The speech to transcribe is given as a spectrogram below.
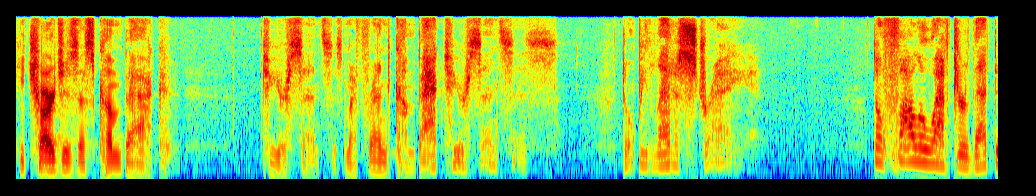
he charges us come back to your senses. My friend, come back to your senses. Don't be led astray. Don't follow after that.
